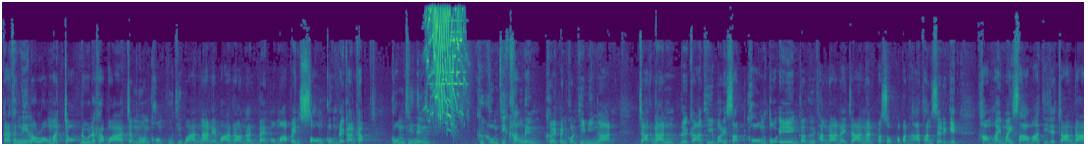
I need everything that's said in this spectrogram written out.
แต่ทั้งนี้เราลองมาเจาะดูนะครับว่าจำนวนของผู้ที่ว่างงานในบ้านเรานั้นแบ่งออกมาเป็น 2 กลุ่มด้วยกันครับ กลุ่มที่ 1 คือกลุ่มที่ครั้งหนึ่งเคยเป็นคนที่มีงาน จากนั้นโดยการที่บริษัทของตัวเองก็คือทางด้านนายจ้างนั้นประสบกับปัญหาทางเศรษฐกิจทำให้ไม่สามารถที่จะจ้างได้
